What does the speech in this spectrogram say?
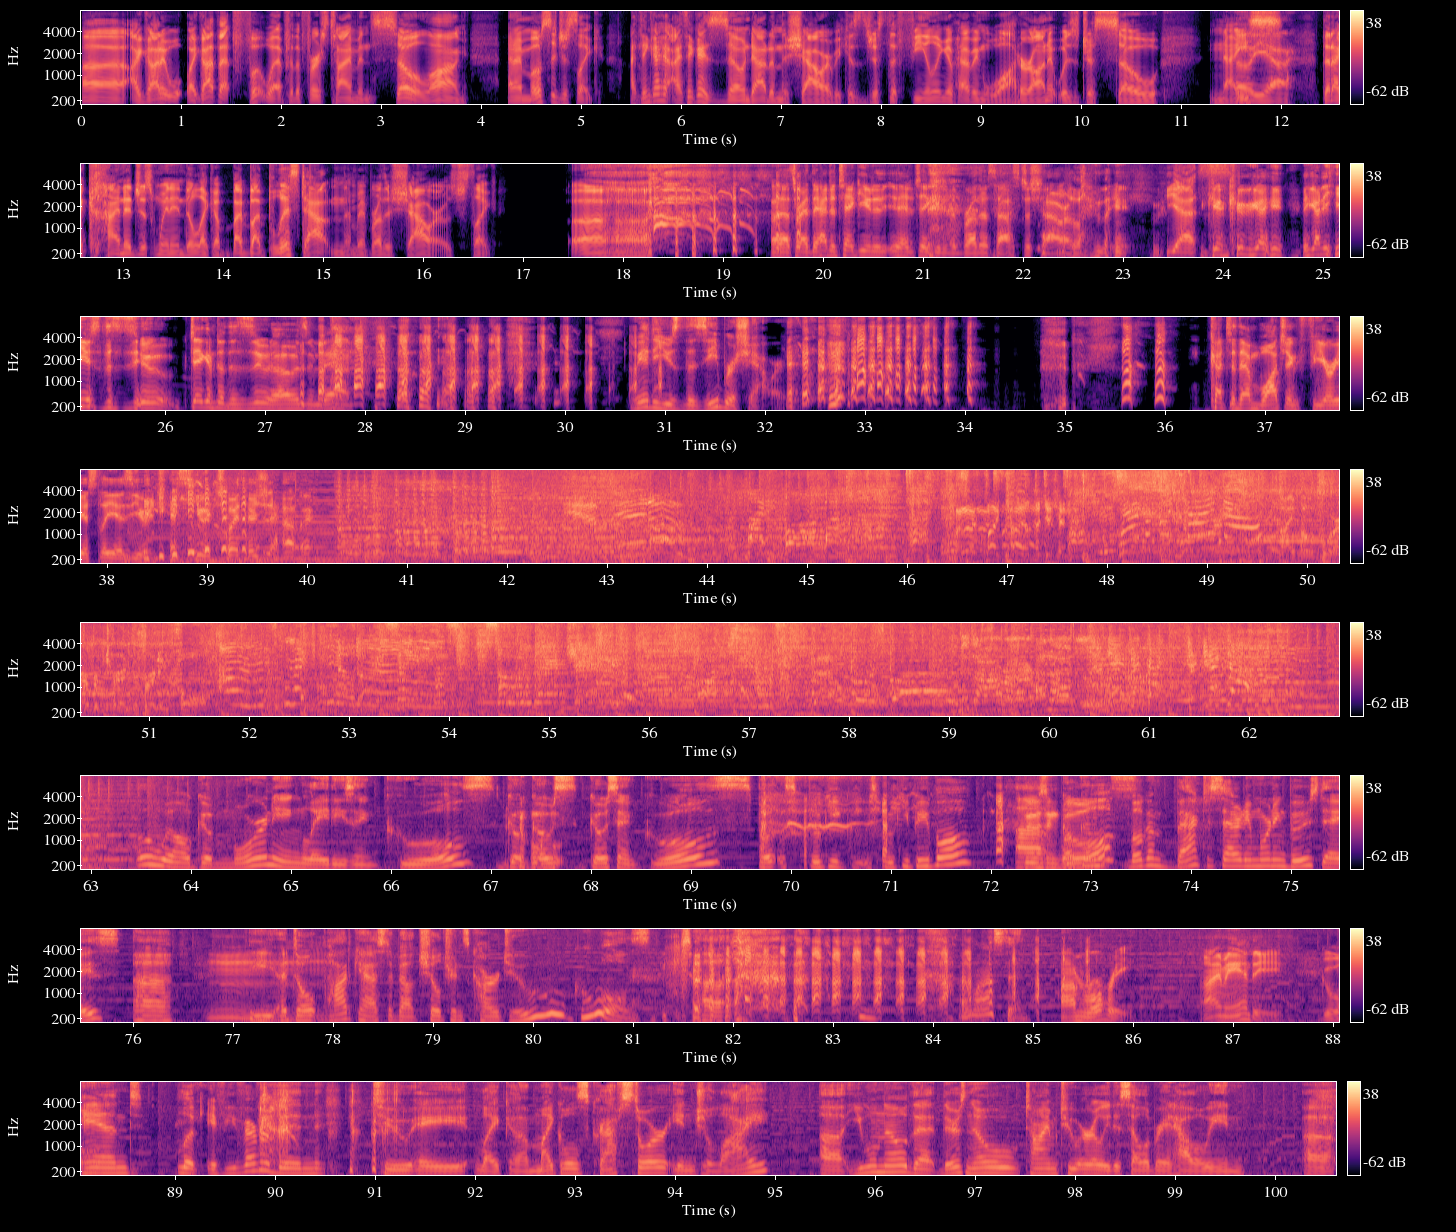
Uh, I got it. I got that foot wet for the first time in so long, and I mostly just like. I think I, I think I zoned out in the shower because just the feeling of having water on it was just so nice. Oh yeah. that I kind of just went into like a I, I blissed out in my brother's shower. I was just like, uh Oh, that's right. They had to take you to they had to take you to the brother's house to shower. Like they, yes. you got to use the zoo. Take him to the zoo to hose him down. we had to use the zebra shower. Cut to them watching furiously as you as you enjoy their shower. Well, good morning, ladies and ghouls, go, ghosts, ghosts and ghouls, Spo- spooky, spooky people. Uh, Booze and welcome- ghouls? Welcome back to Saturday Morning Booze Days, uh, Mm. the adult podcast about children's cartoon ghouls. Uh, I'm Austin, I'm Rory. I'm Andy. Ghoul. and look, if you've ever been to a like a Michael's craft store in July, uh, you will know that there's no time too early to celebrate Halloween, uh,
